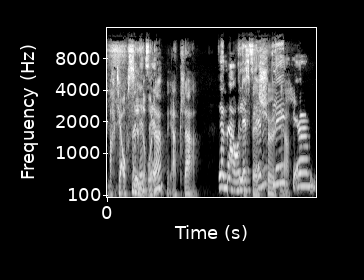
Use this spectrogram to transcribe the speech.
Macht ja auch Sinn, oder? Ja, klar. Genau, das letztendlich schön, ja. ähm,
